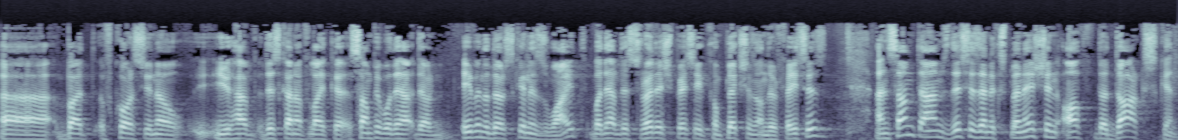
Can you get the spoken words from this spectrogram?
uh, but of course, you know, you have this kind of like uh, some people they have, even though their skin is white, but they have this reddish basic complexion on their faces, and sometimes this is an explanation of the dark skin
